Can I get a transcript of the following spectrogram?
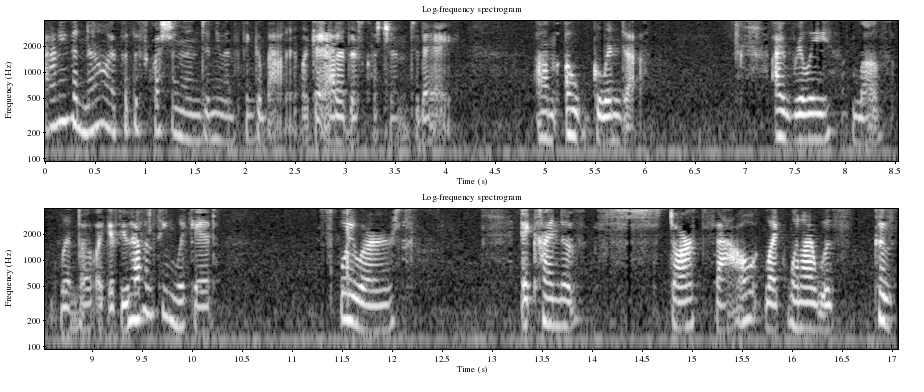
I don't even know. I put this question and didn't even think about it. Like I added this question today. Um, oh, Glinda. I really love Glinda. Like if you haven't seen Wicked, spoilers, it kind of starts out like when I was because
